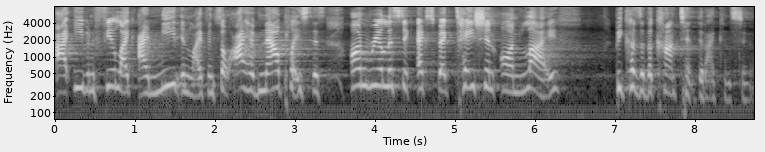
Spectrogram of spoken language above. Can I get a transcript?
I even feel like I need in life. And so I have now placed this unrealistic expectation on life because of the content that I consume.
